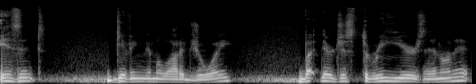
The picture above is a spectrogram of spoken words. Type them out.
isn't giving them a lot of joy, but they're just three years in on it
